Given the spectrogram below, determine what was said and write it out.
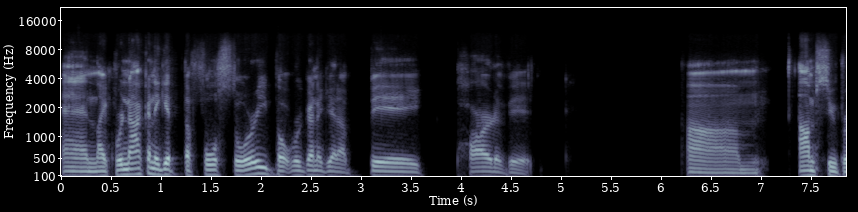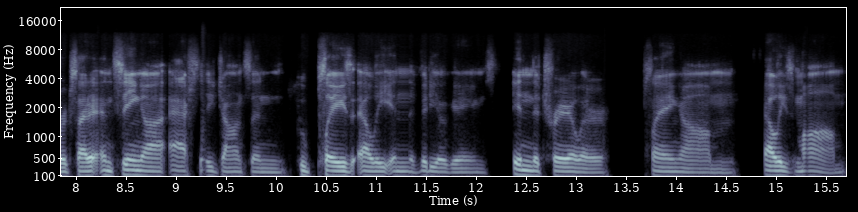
and like we're not going to get the full story but we're going to get a big part of it um i'm super excited and seeing uh ashley johnson who plays ellie in the video games in the trailer playing um ellie's mom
